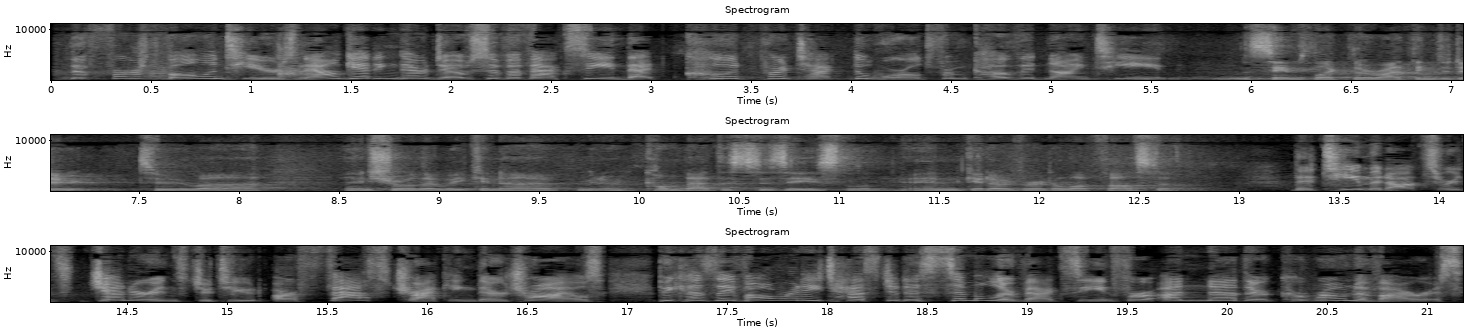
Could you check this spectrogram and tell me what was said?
The first volunteers now getting their dose of a vaccine that could protect the world from COVID 19. It seems like the right thing to do to uh, ensure that we can, uh, you know, combat this disease and get over it a lot faster. The team at Oxford's Jenner Institute are fast tracking their trials because they've already tested a similar vaccine for another coronavirus,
